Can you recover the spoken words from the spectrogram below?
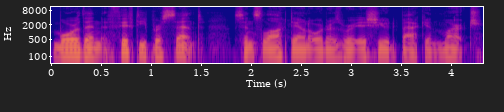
more than 50% since lockdown orders were issued back in March.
